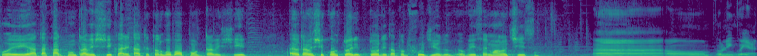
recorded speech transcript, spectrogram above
foi atacado por um travesti, cara. Ele tava tentando roubar o ponto do travesti. Aí o travesti cortou ele todo, ele tá todo fudido. Eu vi isso aí numa notícia. Ah, ô, ô Linguinha,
